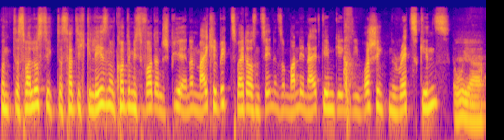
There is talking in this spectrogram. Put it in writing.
und das war lustig, das hatte ich gelesen und konnte mich sofort an das Spiel erinnern. Michael Vick 2010 in so einem Monday Night Game gegen die Washington Redskins. Oh ja.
